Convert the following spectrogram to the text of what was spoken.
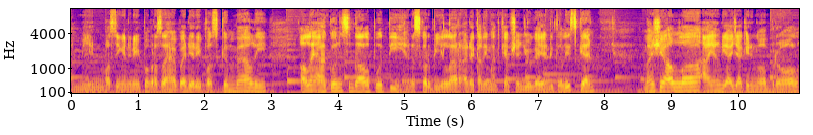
Amin. Postingan ini pun persahabat di repost kembali. Oleh akun sendal putih underscore bilar ada kalimat caption juga yang dituliskan Masya Allah, Ayang diajakin ngobrol,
